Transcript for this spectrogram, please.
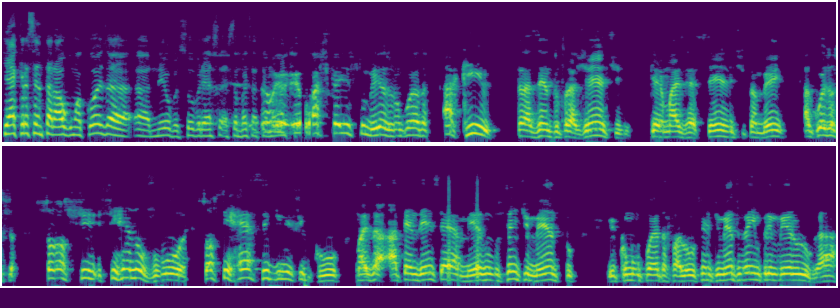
Quer acrescentar alguma coisa, uh, Neuba, sobre essa, essa, essa Não, eu, eu, acho que é isso mesmo. Aqui, trazendo para a gente, que é mais recente também, a coisa só, só se, se, renovou, só se ressignificou, mas a, a tendência é a mesma, o sentimento e como o poeta falou, o sentimento vem em primeiro lugar.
